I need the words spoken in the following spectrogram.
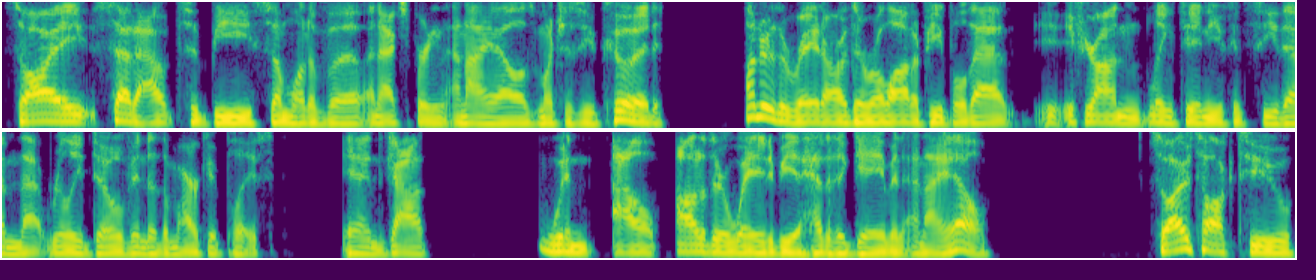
So I set out to be somewhat of a, an expert in NIL as much as you could. Under the radar, there were a lot of people that if you're on LinkedIn, you can see them that really dove into the marketplace and got went out, out of their way to be ahead of the game in NIL. So I've talked to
